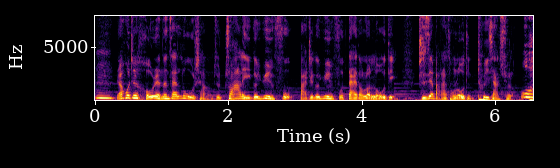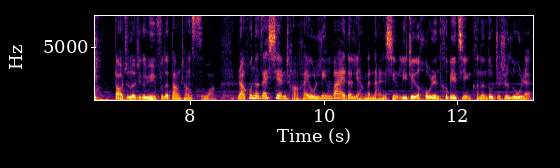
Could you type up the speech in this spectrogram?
嗯，然后这猴人呢，在路上就抓了一个孕妇，把这个孕妇带到了楼顶，直接把她从楼顶推下去了，哇，导致了这个孕妇的当场死亡。然后呢，在现场还有另外的两个男性，离这个猴人特别近，可能都只是路人，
